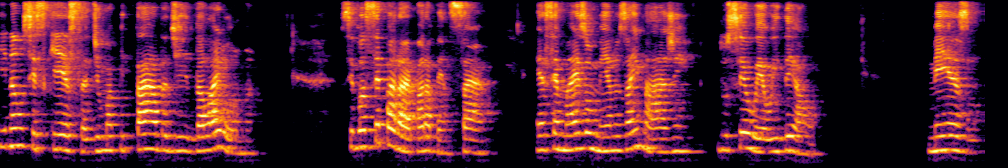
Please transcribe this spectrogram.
E não se esqueça de uma pitada de Dalai Lama. Se você parar para pensar, essa é mais ou menos a imagem do seu eu ideal. Mesmo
